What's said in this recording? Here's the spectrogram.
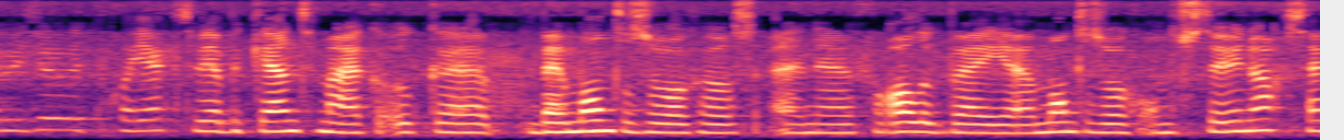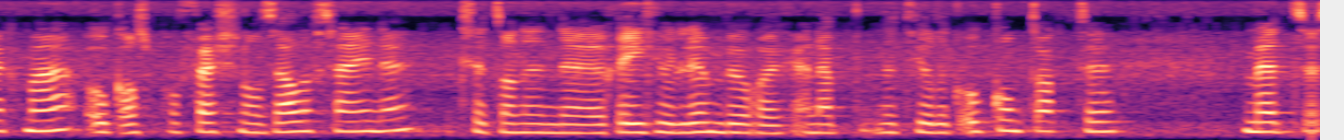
Sowieso het project weer bekend maken, ook uh, bij mantelzorgers en uh, vooral ook bij uh, mantelzorgondersteuners, zeg maar. Ook als professional zelf zijnde. Ik zit dan in de regio Limburg en heb natuurlijk ook contacten met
